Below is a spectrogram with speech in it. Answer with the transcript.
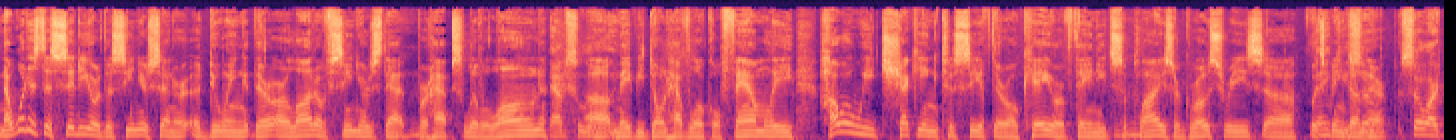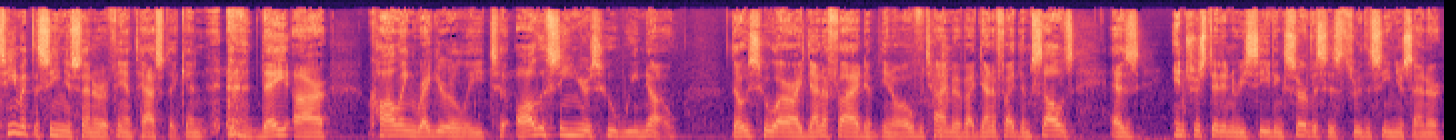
Now, what is the city or the senior center uh, doing? There are a lot of seniors that perhaps live alone. Mm-hmm. Absolutely. Uh, maybe don't have local family. How are we checking to see if they're okay or if they need supplies or groceries? Uh, what's Mm-hmm. Thank being you. done so, there? So our team at the senior center are fantastic, and they are calling regularly to all the seniors who we know, those who are identified, you know, over time have identified themselves as interested in receiving services through the senior center.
